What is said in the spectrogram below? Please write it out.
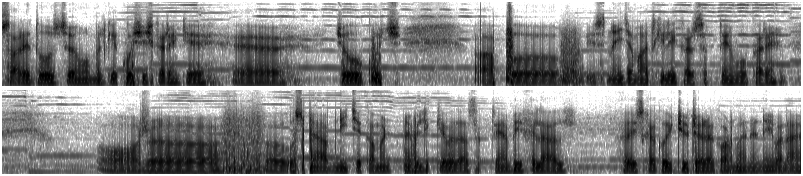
سارے دوست جو ہیں وہ مل کے کوشش کریں کہ جو کچھ آپ اس نئی جماعت کے لیے کر سکتے ہیں، وہ کریں۔ اور اس میں آپ نیچے کمنٹ میں بھی لکھ کے بتا سکتے ہیں، ابھی فی الحال اس کا کوئی ٹویٹر اکاؤنٹ میں نے نہیں بنایا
